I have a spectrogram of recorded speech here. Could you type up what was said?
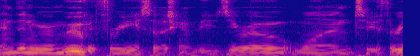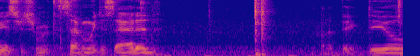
And then we remove it 3, so that's going to be 0, 1, 2, 3. So just remove the 7 we just added. Not a big deal.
